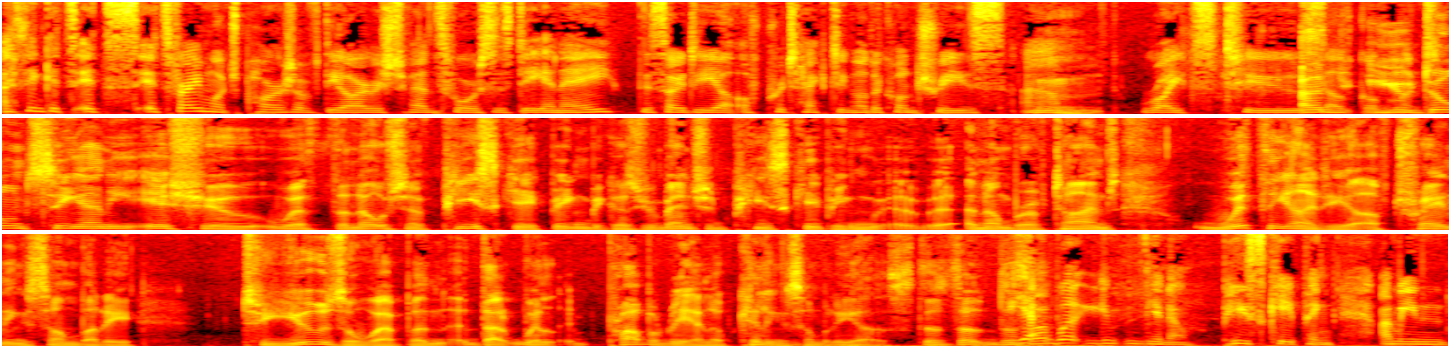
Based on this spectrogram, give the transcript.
I think it's it's it's very much part of the Irish Defence Forces DNA. This idea of protecting other countries' um, rights to And self you don't see any issue with the notion of peacekeeping because you mentioned peacekeeping uh, a number of times with the idea of training somebody to use a weapon that will probably end up killing somebody else. Does, does yeah, that? well, you, you know, peacekeeping. I mean,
